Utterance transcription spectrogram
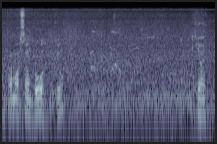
Uma promoção boa, viu? Aqui, ó.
